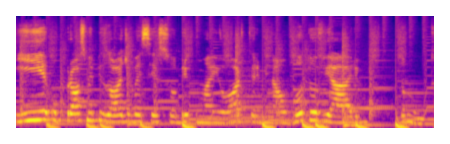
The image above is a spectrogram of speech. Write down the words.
E o próximo episódio vai ser sobre o maior terminal rodoviário do mundo.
